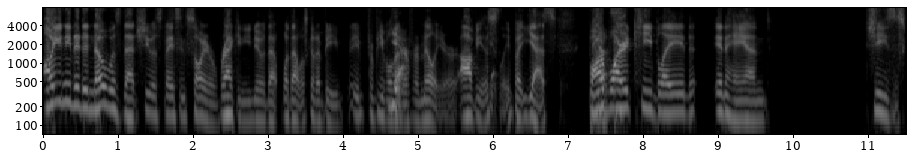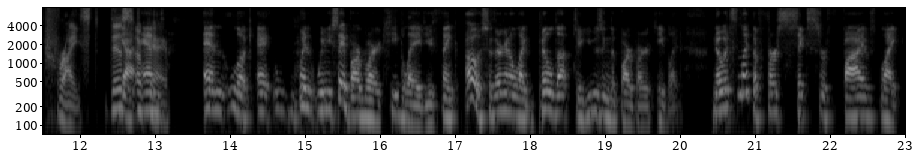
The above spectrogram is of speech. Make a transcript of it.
All you needed to know was that she was facing Sawyer Wreck, and you knew that what that was gonna be eh, for people yeah. that are familiar, obviously. Yeah. But yes, barbed that's... wire keyblade in hand. Jesus Christ. This okay. And, and look, eh, when when you say barbed wire keyblade, you think, oh, so they're gonna like build up to using the barbed wire keyblade. No, it's in like the first six or five, like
